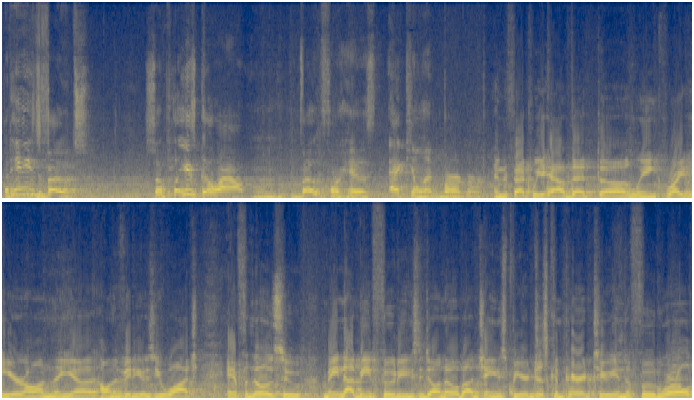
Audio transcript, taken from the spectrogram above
But he needs votes. So please go out and vote for his Eculent burger. And in fact, we have that uh, link right here on the uh, on the videos you watch. And for those who may not be foodies who don't know about James Beard, just compare it to in the food world,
